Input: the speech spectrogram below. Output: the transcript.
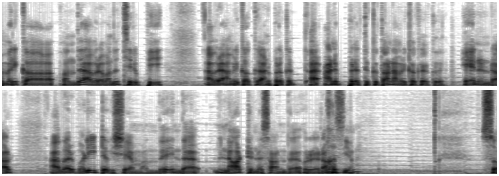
அமெரிக்கா வந்து அவரை வந்து திருப்பி அவரை அமெரிக்காவுக்கு அனுப்புறக்கு அனுப்புறதுக்கு தான் அமெரிக்கா கேட்குது. ஏனென்றால் அவர் வெளியிட்ட விஷயம் வந்து இந்த நாட்டினை சார்ந்த ஒரு ரகசியம். ஸோ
